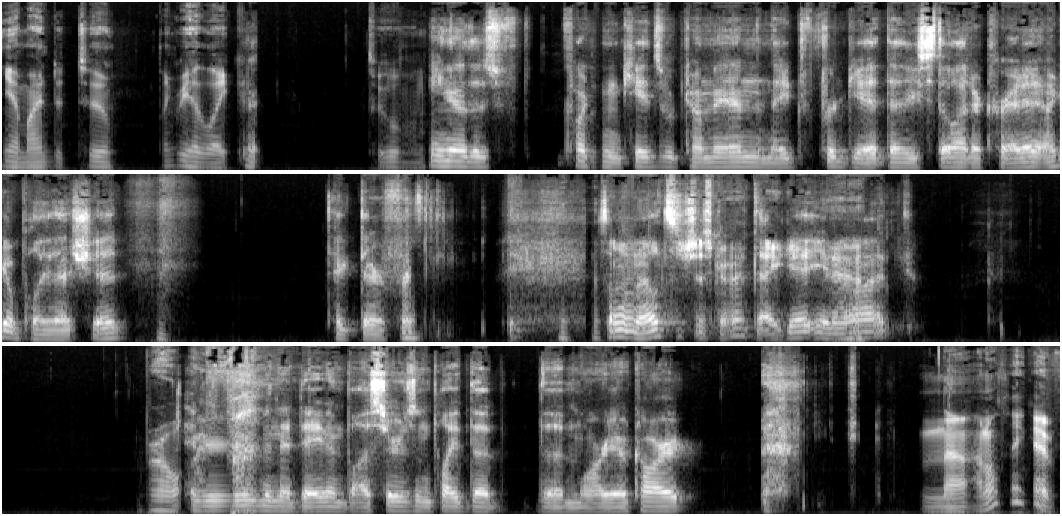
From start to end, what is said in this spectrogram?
Yeah, mine did too. I think we had like two of them. You know, those fucking kids would come in and they'd forget that they still had a credit. I go play that shit. Take their fr- Someone else is just gonna take it, you know? Yeah. Bro, Have you ever been to Dave and Buster's and played the the Mario Kart? no, I don't think I've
